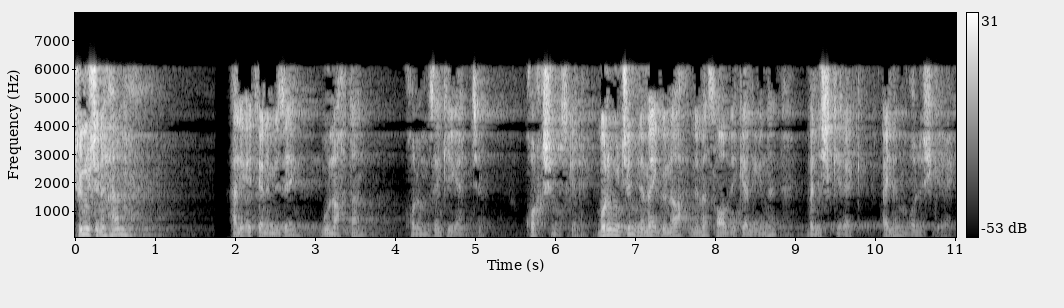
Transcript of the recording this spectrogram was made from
Shuning uchun ham haligi aytganimizdek gunohdan qo'limizdan kelgancha qo'rqishimiz kerak. Buning uchun nima gunoh nima savob ekanligini bilish kerak ilm bo'lish kerak.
